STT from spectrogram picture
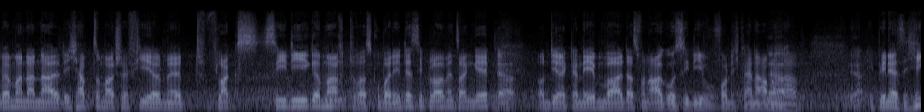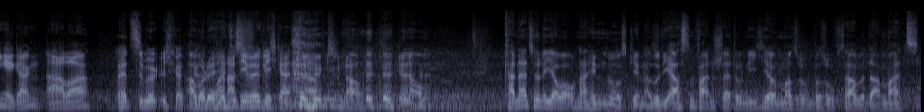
wenn man dann halt, ich habe zum Beispiel viel mit Flux CD gemacht, mhm. was Kubernetes Deployments angeht. Ja. Und direkt daneben war halt das von Argo CD, wovon ich keine Ahnung ja. habe. Ja. Ich bin jetzt nicht hingegangen, aber. Du hättest die Möglichkeit. Aber man hat die Möglichkeit. genau. genau. Kann natürlich aber auch nach hinten losgehen. Also die ersten Veranstaltungen, die ich hier immer so besucht habe damals, äh,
